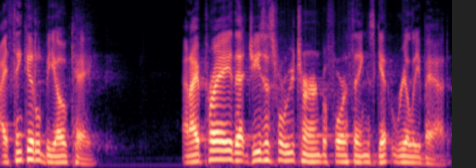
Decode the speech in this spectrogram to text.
I think it'll be okay. And I pray that Jesus will return before things get really bad.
